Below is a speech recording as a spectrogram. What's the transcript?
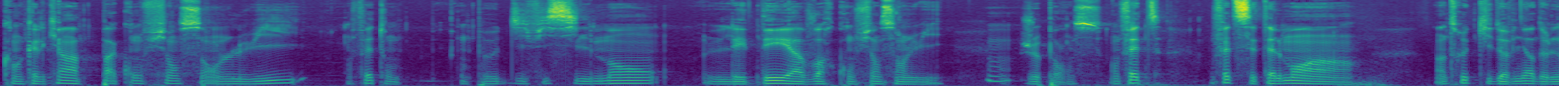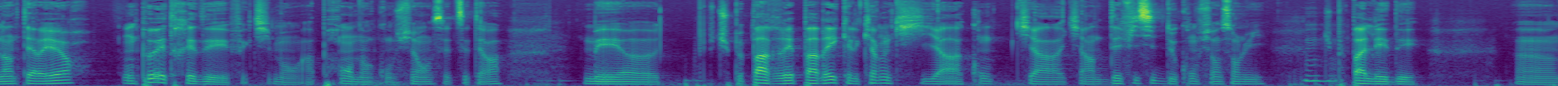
quand quelqu'un n'a pas confiance en lui, en fait, on, on peut difficilement l'aider à avoir confiance en lui, Mm. je pense. En fait, en fait c'est tellement un, un truc qui doit venir de l'intérieur. On peut être aidé, effectivement, à prendre en confiance, etc. Mais euh, tu peux pas réparer quelqu'un qui a, qui, a, qui a un déficit de confiance en lui Mhm. tu peux pas l'aider. Euh,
